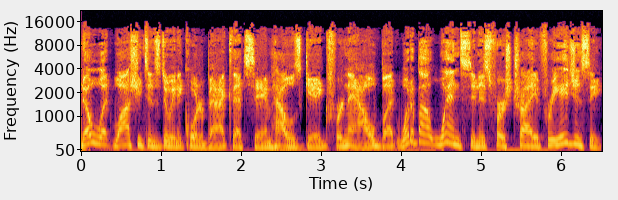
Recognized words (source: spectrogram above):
know what Washington's doing at quarterback. That's Sam Howell's gig for now. But what about Wentz in his first try at free agency?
